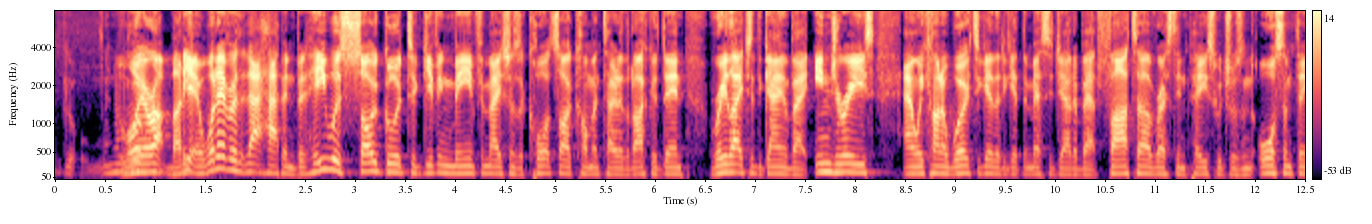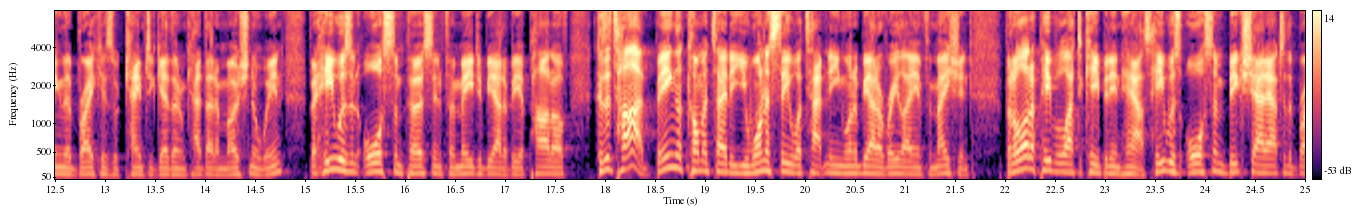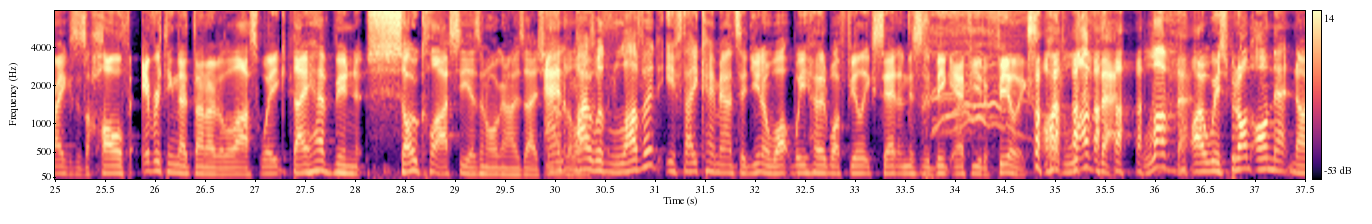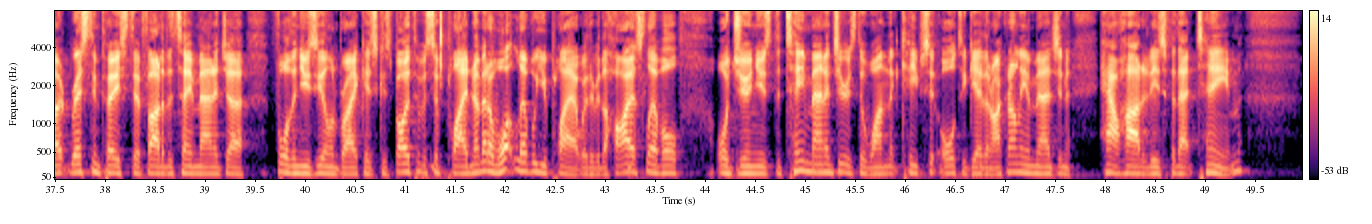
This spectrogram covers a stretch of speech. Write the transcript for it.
Lawyer up, buddy. Yeah, whatever that happened, but he was so good to giving me information as a courtside commentator that I could then relate to the game about injuries, and we kind of worked together to get the message out about Fata, rest in peace, which was an awesome thing. The Breakers came together and had that emotional win. But he was an awesome person for me to be able to be a part of because it's hard being a commentator. You want to see what's happening, you want to be able to relay information, but a lot of people like to keep it in house. He was awesome. Big shout out to the Breakers as a whole for everything they've done over the last week. They have been so classy as an organisation. And I would love it if they came out and said, you know what, we heard what Felix said, and this is a big F you to Felix. I'd love that. Love that. I wish. But on, on that note, rest in peace to Fata, the team manager for the New Zealand Breakers, because both of us have played, no matter what level you play at, whether it be the highest level or juniors, the team manager is the one that keeps it all together. And I can only imagine how hard it is for that team.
